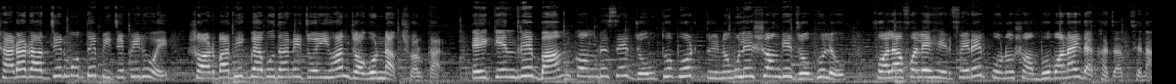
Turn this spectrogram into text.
সারা রাজ্যের মধ্যে বিজেপির হয়ে সর্বাধিক ব্যবধানে জয়ী হন জগন্নাথ সরকার। এই কেন্দ্রে বাম কংগ্রেসের যৌথ ভোট তৃণমূলের সঙ্গে যোগ হলেও ফলাফলে হেরফেরের কোনো সম্ভাবনাই দেখা যাচ্ছে না।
